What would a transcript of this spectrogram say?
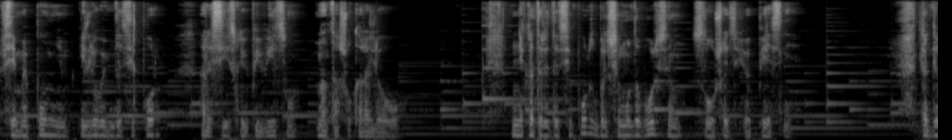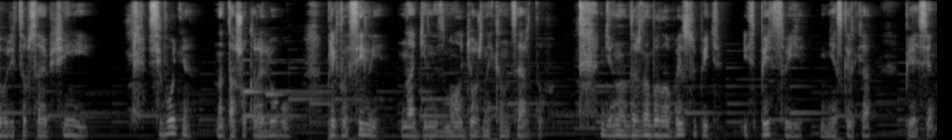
Все мы помним и любим до сих пор российскую певицу Наташу Королеву. Некоторые до сих пор с большим удовольствием слушают ее песни. Как говорится в сообщении, сегодня Наташу Королеву пригласили на один из молодежных концертов, где она должна была выступить и спеть свои несколько песен.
